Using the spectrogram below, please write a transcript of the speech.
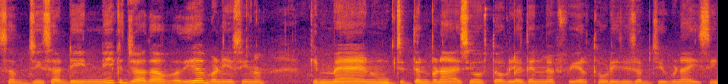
ਸਬਜ਼ੀ ਸਾਡੀ ਇੰਨੀ ਕੁ ਜ਼ਿਆਦਾ ਵਧੀਆ ਬਣੀ ਸੀ ਨਾ ਕਿ ਮੈਂ ਇਹਨੂੰ ਜਿੱਦਣ ਬਣਾਇਆ ਸੀ, ਉਸ ਤੋਂ ਅਗਲੇ ਦਿਨ ਮੈਂ ਫਿਰ ਥੋੜ੍ਹੀ ਜਿਹੀ ਸਬਜ਼ੀ ਬਣਾਈ ਸੀ।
